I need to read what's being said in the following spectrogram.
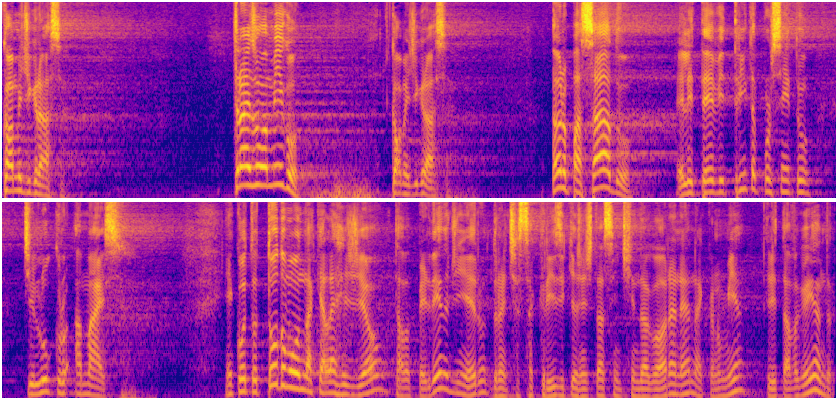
come de graça. Traz um amigo, come de graça. Ano passado, ele teve 30% de lucro a mais. Enquanto todo mundo naquela região estava perdendo dinheiro durante essa crise que a gente está sentindo agora né, na economia, ele estava ganhando.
